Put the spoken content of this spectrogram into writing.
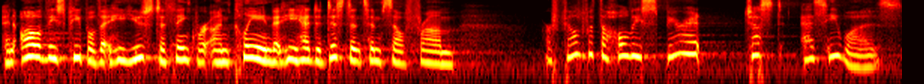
And all of these people that he used to think were unclean, that he had to distance himself from, are filled with the Holy Spirit just as he was.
